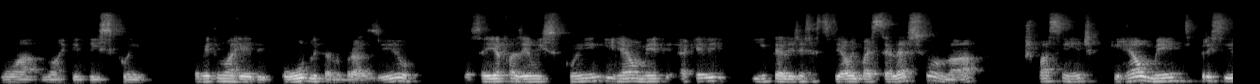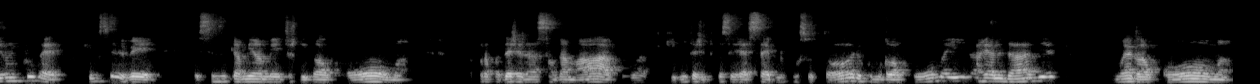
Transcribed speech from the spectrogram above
numa, numa rede screen, também numa rede pública no Brasil, você ia fazer um screen e realmente aquele inteligência artificial ele vai selecionar os pacientes que realmente precisam ir para o médico. Que você vê esses encaminhamentos de glaucoma, própria degeneração da mácula, que muita gente você recebe no consultório como glaucoma e na realidade não é glaucoma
